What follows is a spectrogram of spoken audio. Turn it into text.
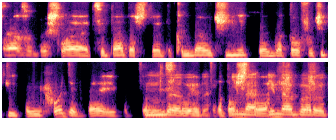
сразу пришла цитата, что это когда ученик готов, учитель приходит, да, и вот э, да, да, да. про то, и что... На, и наоборот.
